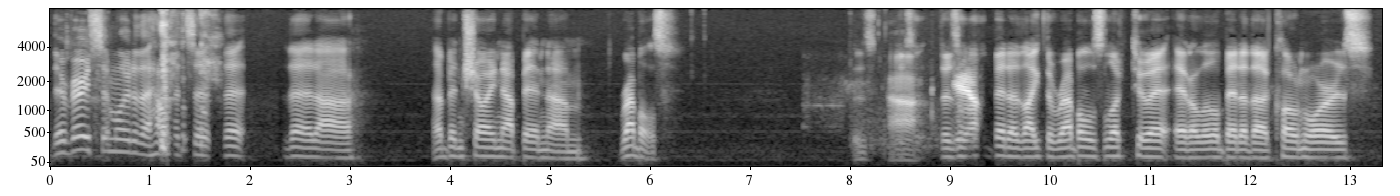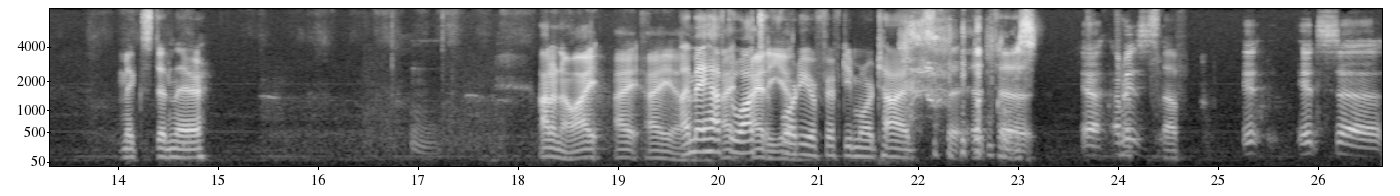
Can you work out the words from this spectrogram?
They're very similar to the helmets that that that uh have been showing up in um Rebels. There's, Ah. there's a little bit of like the Rebels look to it and a little bit of the Clone Wars mixed in there. I don't know. I I I, uh, I may have to I- I watch had it a, 40 or 50 more times to, uh, Of to. Yeah, I mean, stuff. it it's uh,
